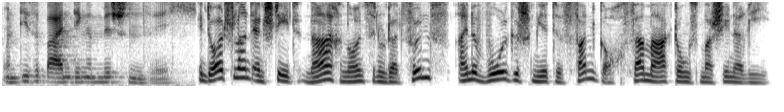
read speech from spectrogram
Und diese beiden Dinge mischen sich. In Deutschland entsteht nach 1905 eine wohlgeschmierte Van Gogh-Vermarktungsmaschinerie.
